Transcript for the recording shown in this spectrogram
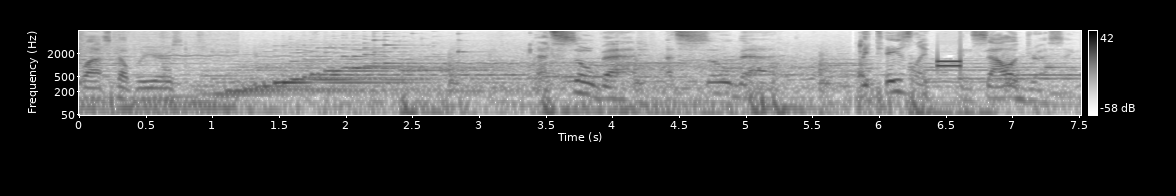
last couple years. That's so bad. That's so bad. It tastes like salad dressing.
